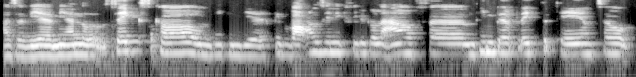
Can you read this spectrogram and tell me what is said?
Also wir, wir haben noch Sex gehabt und irgendwie, ich bin wahnsinnig viel gelaufen und Himbeerblättertee und so.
